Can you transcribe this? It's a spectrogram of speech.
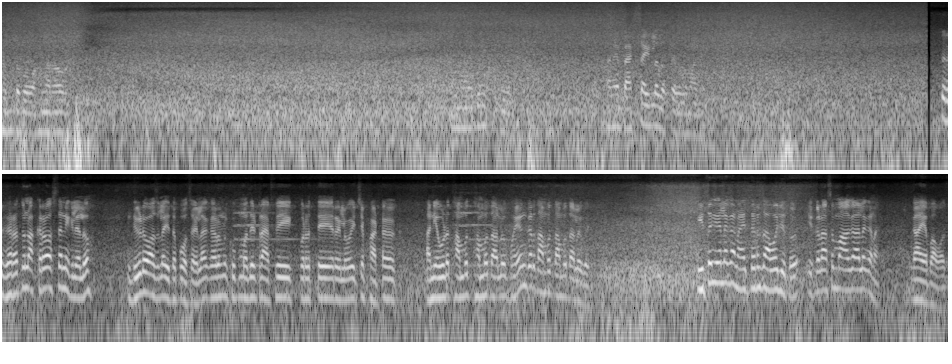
धबधबा वाहणार आहोत. आणि बॅक साईडला जातं बघा माझं तर घरातून अकरा वाजता निघलेलो. दीड वाजला इथं पोहोचायला कारण खूप मध्ये ट्रॅफिक परत ते रेल्वेचे फाटक आणि एवढं थांबत थांबत आलो भयंकर थांबत थांबत आलो घरी इथं गेलं का नाही तरच आवाज येतो. इकडं असं मागं आलं का नाही? गायब आवाज.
